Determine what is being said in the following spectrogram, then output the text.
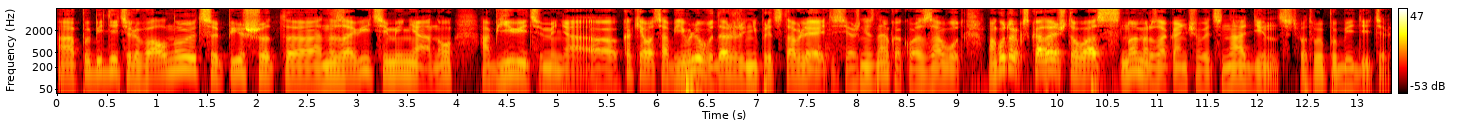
А, победитель волнуется, пишет «Э, «Назовите меня», ну, объявите меня. А, как я вас объявлю, вы даже не представляетесь, я же не знаю, как вас зовут. Могу только сказать, что у вас номер заканчивается на 11, вот вы победитель.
